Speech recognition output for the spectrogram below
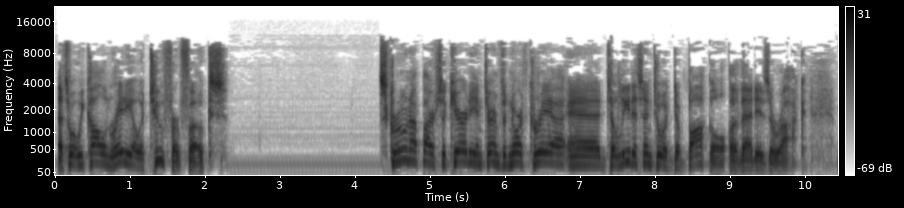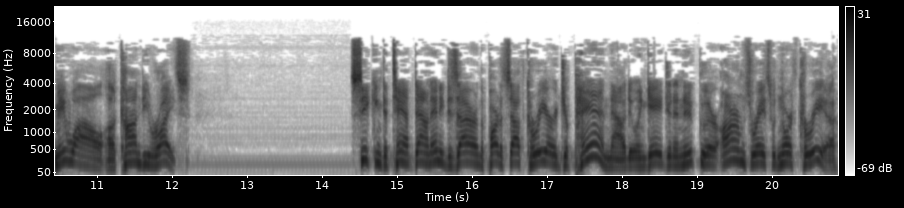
That's what we call in radio a twofer, folks. Screwing up our security in terms of North Korea and to lead us into a debacle uh, that is Iraq. Meanwhile, uh, Condi Rice seeking to tamp down any desire on the part of South Korea or Japan now to engage in a nuclear arms race with North Korea.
